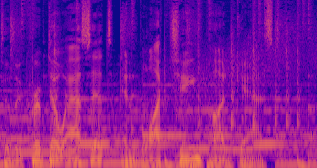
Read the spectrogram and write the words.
to the Crypto Assets and Blockchain Podcast.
